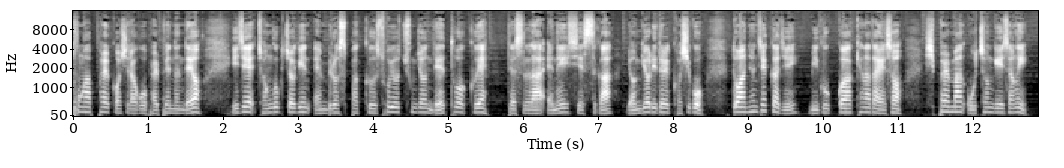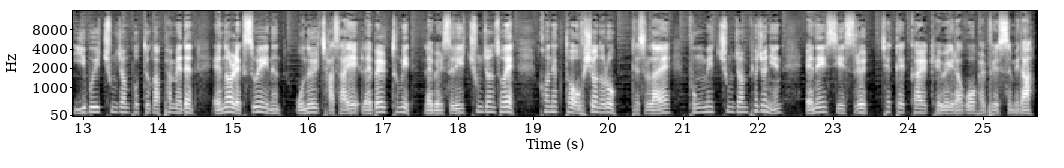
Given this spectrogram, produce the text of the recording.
통합할 것이라고 발표했는데요. 이제 전국적인 엔비로 스파크 소요 충전 네트워크에 테슬라 NACS가 연결이 될 것이고 또한 현재까지 미국과 캐나다에서 18만 5천 개 이상의 EV 충전 포트가 판매된 에널 엑스웨이는 오늘 자사의 레벨 2 및 레벨 3 충전소에 커넥터 옵션으로 테슬라의 북미 충전 표준인 NACS를 채택할 계획이라고 발표했습니다.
